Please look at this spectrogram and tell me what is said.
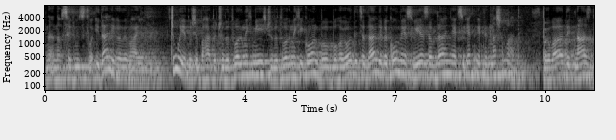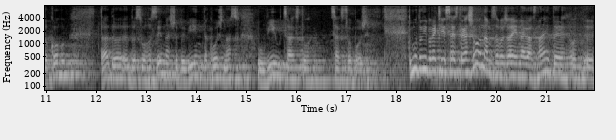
на, на все людство і далі виливає. Чому є дуже багато чудотворних місць, чудотворних ікон, бо Богородиця далі виконує своє завдання, як, як, як наша мати. Провадить нас до кого? Та до, до свого сина, щоб він також нас увів в царство, царство Боже. Тому, дорогі браті і сестри, а що нам заважає нараз, знаєте, е,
